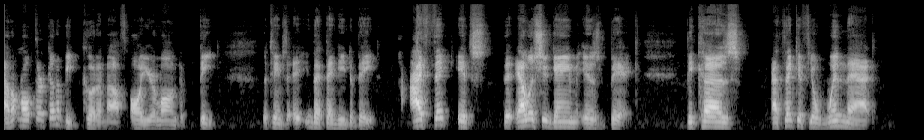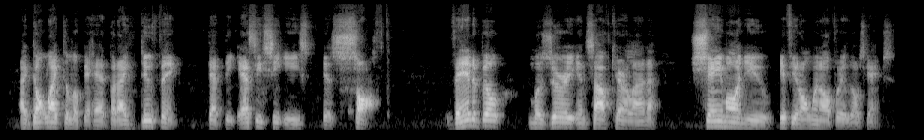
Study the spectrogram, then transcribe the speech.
I don't know if they're going to be good enough all year long to beat the teams that they need to beat. I think it's the LSU game is big because I think if you win that, I don't like to look ahead, but I do think that the SEC East is soft. Vanderbilt, Missouri, and South Carolina, shame on you if you don't win all three of those games.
